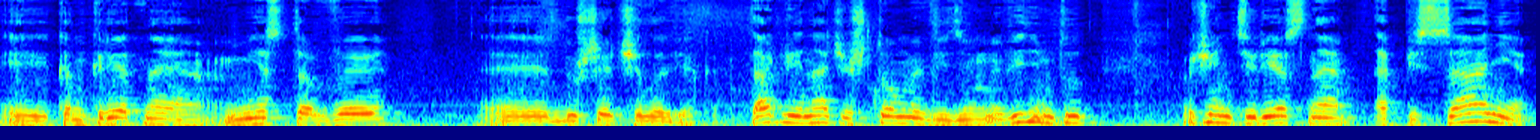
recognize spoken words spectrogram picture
э, конкретное место в э, душе человека. Так или иначе, что мы видим? Мы видим тут очень интересное описание,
